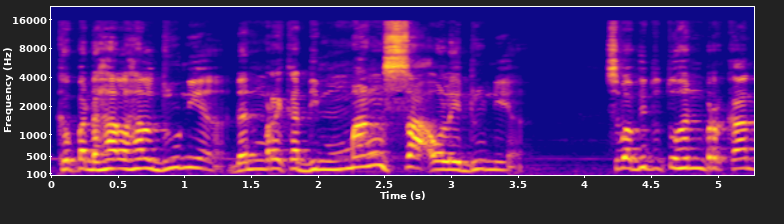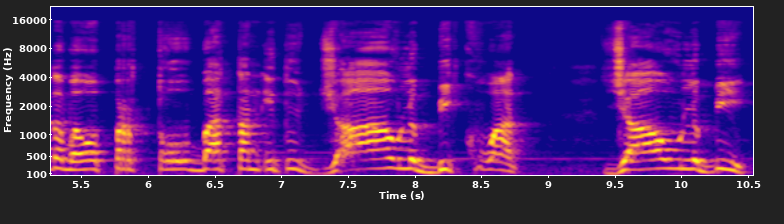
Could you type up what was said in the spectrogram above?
kepada hal-hal dunia dan mereka dimangsa oleh dunia. Sebab itu Tuhan berkata bahwa pertobatan itu jauh lebih kuat, jauh lebih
